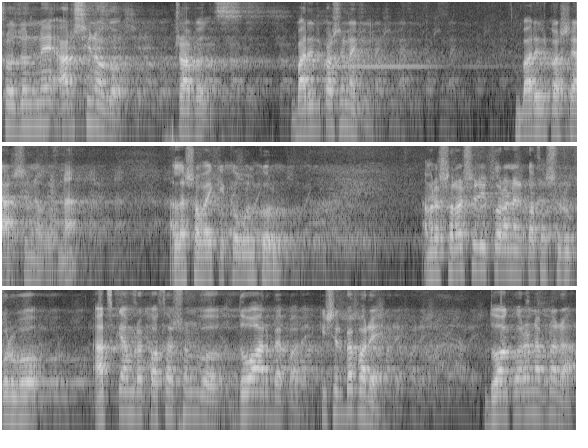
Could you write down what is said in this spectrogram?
সৌজন্যে আরশিনগর, ট্রাভেলস। বাড়ির পাশে নাকি? বাড়ির পাশে আরশিনগর, না? আল্লাহ সবাইকে কবুল করুক। আমরা সরাসরি কোরআনের কথা শুরু করব। আজকে আমরা কথা শুনব দোয়ার ব্যাপারে। কিসের ব্যাপারে? দোয়া করেন আপনারা?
